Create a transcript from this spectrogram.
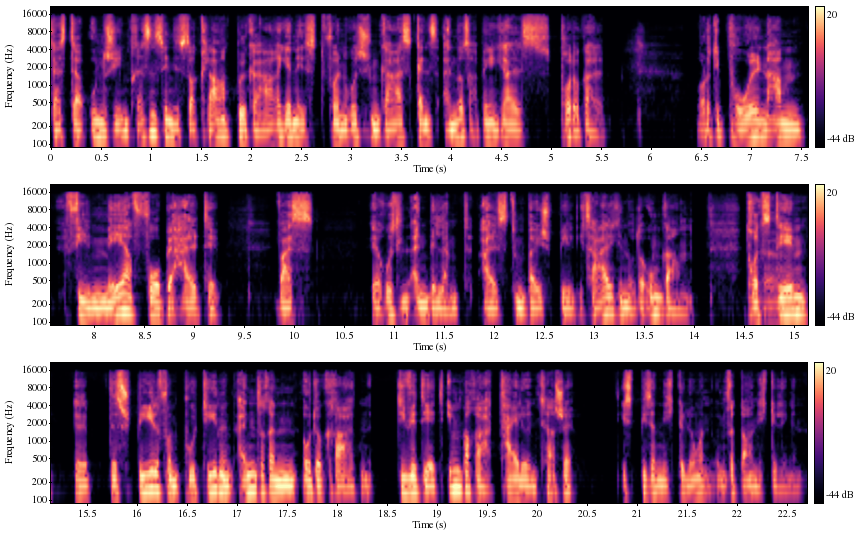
Dass da unterschiedliche Interessen sind, ist doch klar. Bulgarien ist von russischem Gas ganz anders abhängig als Portugal. Oder die Polen haben viel mehr Vorbehalte, was äh, Russland anbelangt, als zum Beispiel Italien oder Ungarn. Trotzdem, ja. Äh, das Spiel von Putin und anderen Autokraten, Divide et Impera, Teile und Herrsche, ist bisher nicht gelungen und wird auch nicht gelingen.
